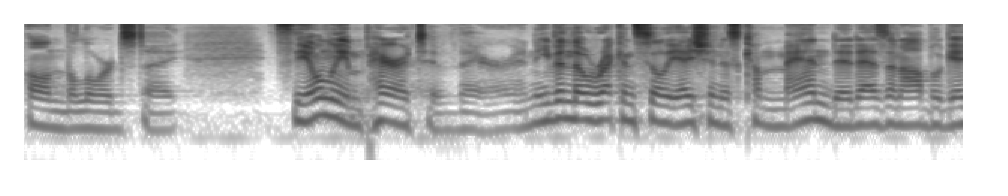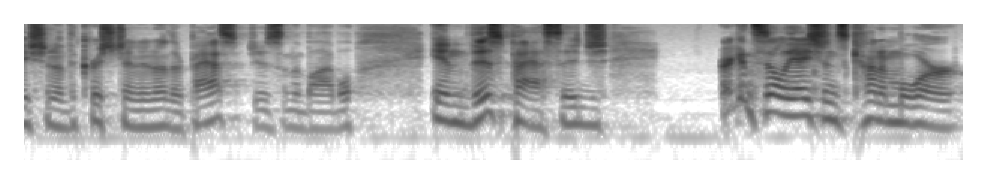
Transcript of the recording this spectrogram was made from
on the Lord's Day. It's the only imperative there. And even though reconciliation is commanded as an obligation of the Christian in other passages in the Bible, in this passage, reconciliation is kind of more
